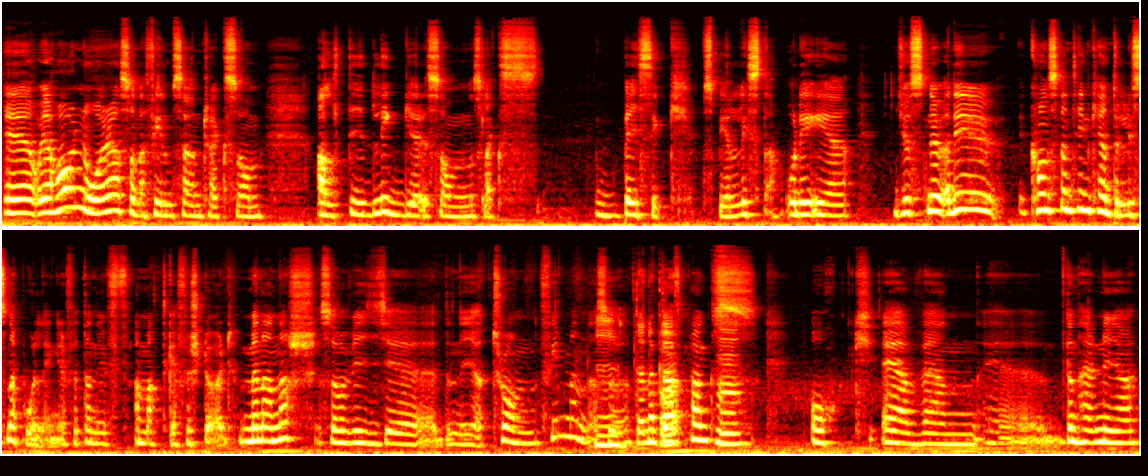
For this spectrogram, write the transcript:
Eh, och jag har några sådana filmsoundtracks som alltid ligger som någon slags basic spellista. Och det är just nu, det är ju Konstantin kan jag inte lyssna på längre för att den är Amatka förstörd. Men annars så har vi eh, den nya Tron-filmen, alltså mm, den är bra. Daft Punks. Mm. Och även eh, den här nya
